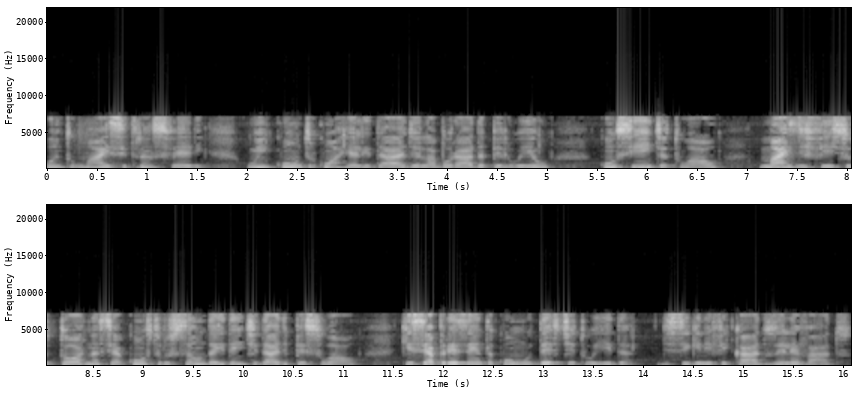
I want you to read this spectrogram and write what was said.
Quanto mais se transfere o encontro com a realidade elaborada pelo eu consciente atual, mais difícil torna-se a construção da identidade pessoal, que se apresenta como destituída de significados elevados,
